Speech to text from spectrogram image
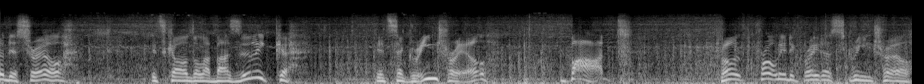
Of this trail. It's called La Basilique. It's a green trail, but probably the greatest green trail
